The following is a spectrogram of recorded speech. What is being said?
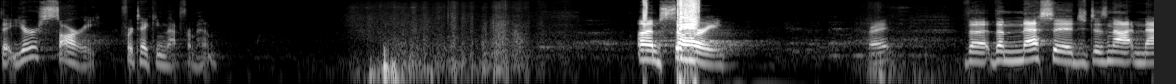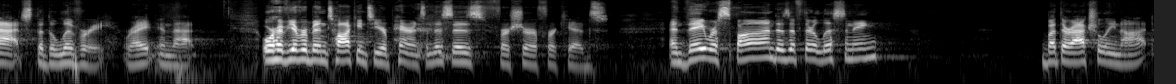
that you're sorry for taking that from him. I'm sorry. Right? The, the message does not match the delivery, right, in that. Or have you ever been talking to your parents, and this is for sure for kids, and they respond as if they're listening, but they're actually not?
